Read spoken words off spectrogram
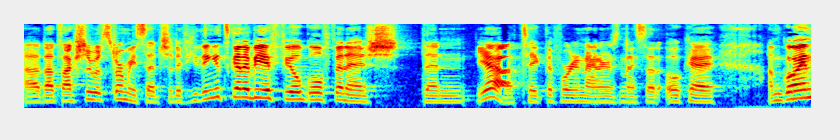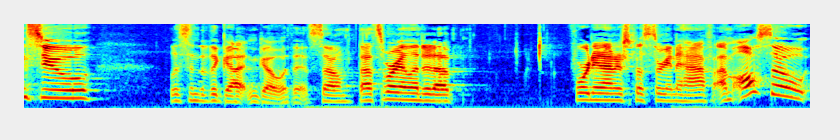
uh, that's actually what Stormy said. Should if you think it's going to be a field goal finish, then yeah, take the 49ers. And I said, okay, I'm going to listen to the gut and go with it. So that's where I ended up. 49ers plus three and a half. I'm also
